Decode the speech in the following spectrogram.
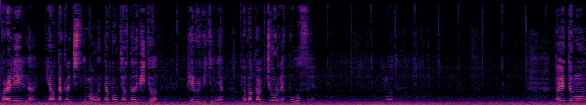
параллельно. Я вот так раньше снимала. И там получалось, когда видео, первое видео у меня, по бокам черные полосы. Вот. Поэтому...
